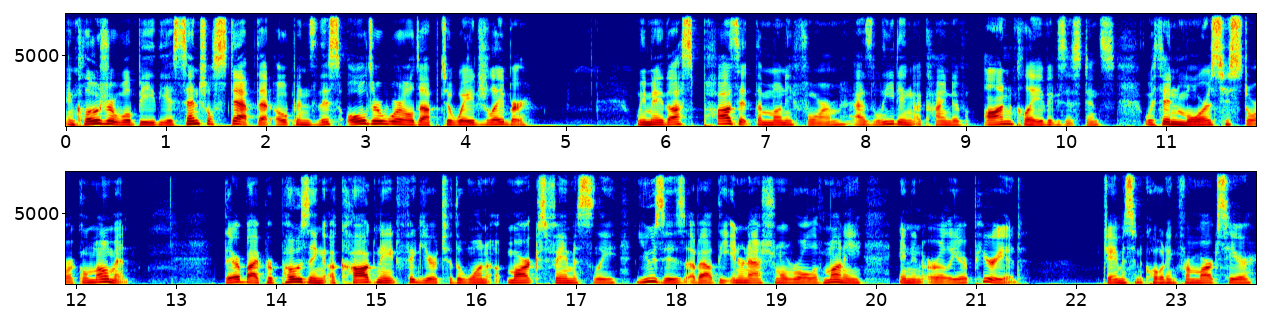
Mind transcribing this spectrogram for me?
Enclosure will be the essential step that opens this older world up to wage labor. We may thus posit the money form as leading a kind of enclave existence within More's historical moment, thereby proposing a cognate figure to the one Marx famously uses about the international role of money in an earlier period. Jameson quoting from Marx here.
